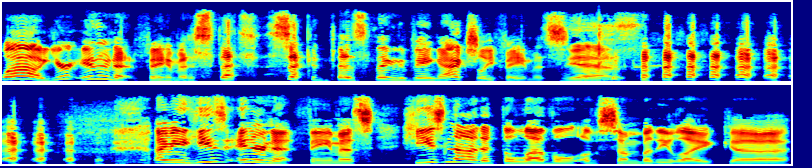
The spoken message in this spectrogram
Wow, you're internet famous. That's the second best thing to being actually famous. Yes. I mean, he's internet famous. He's not at the level of somebody like, uh,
